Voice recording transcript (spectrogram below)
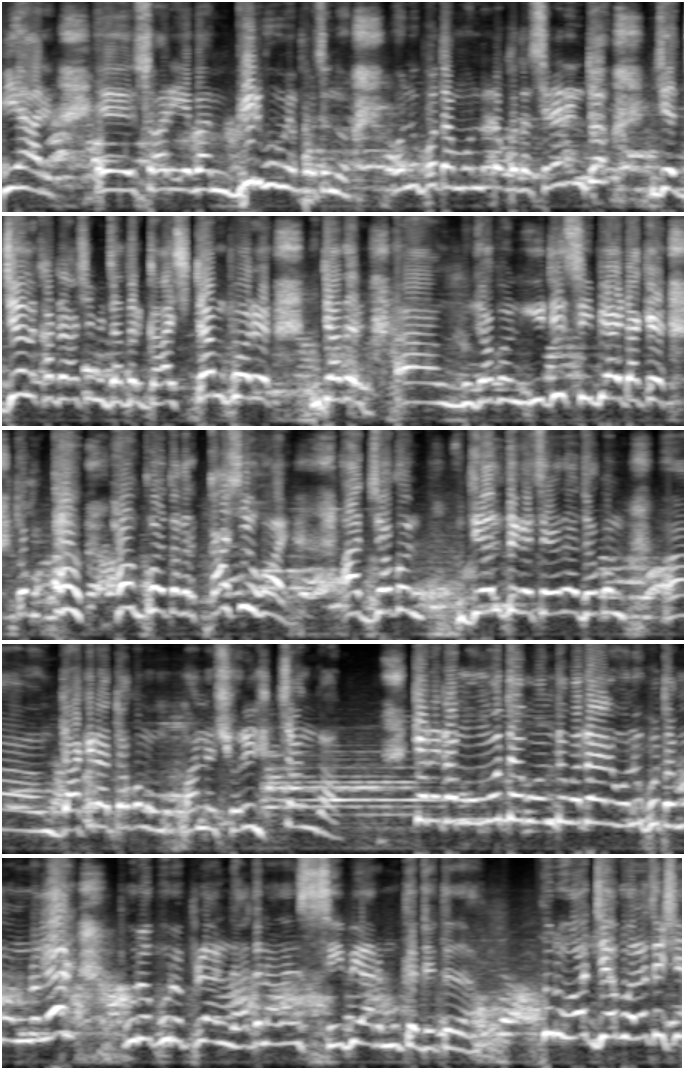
বিহার সরি এবং বীরভূমে পছন্দ। অনুপতা মণ্ডলের কথা ছেড়ে দিন তো যে জেল খাটা আসামি যাদের গায়ে স্ট্যাম্প পরে যাদের যখন E ইডি সিবিআই ডাকে তখন আহ, হং করে তাদের কাশি হয়। আর যখন জেল থেকে ছেড়ে যখন ডাকে না তখন মানে শরীর চাঙ্গা। কেন এটা মমতা বন্দ্যোপাধ্যায়ের মণ্ডলের পুরো পুরো প্ল্যান যাতে না সিবিআর মুখে যেতে দাও। পুরো যে বলেছে সে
